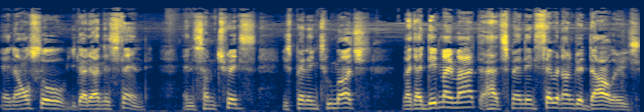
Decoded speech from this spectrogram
and also you got to understand. And some tricks you're spending too much. Like I did my math, I had spending seven hundred dollars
